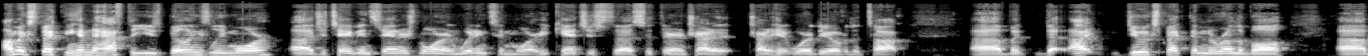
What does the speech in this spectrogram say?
I'm expecting him to have to use Billingsley more, uh, Ja'Tavion Sanders more, and Whittington more. He can't just uh, sit there and try to try to hit Worthy over the top. Uh, but th- I do expect them to run the ball. Uh,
